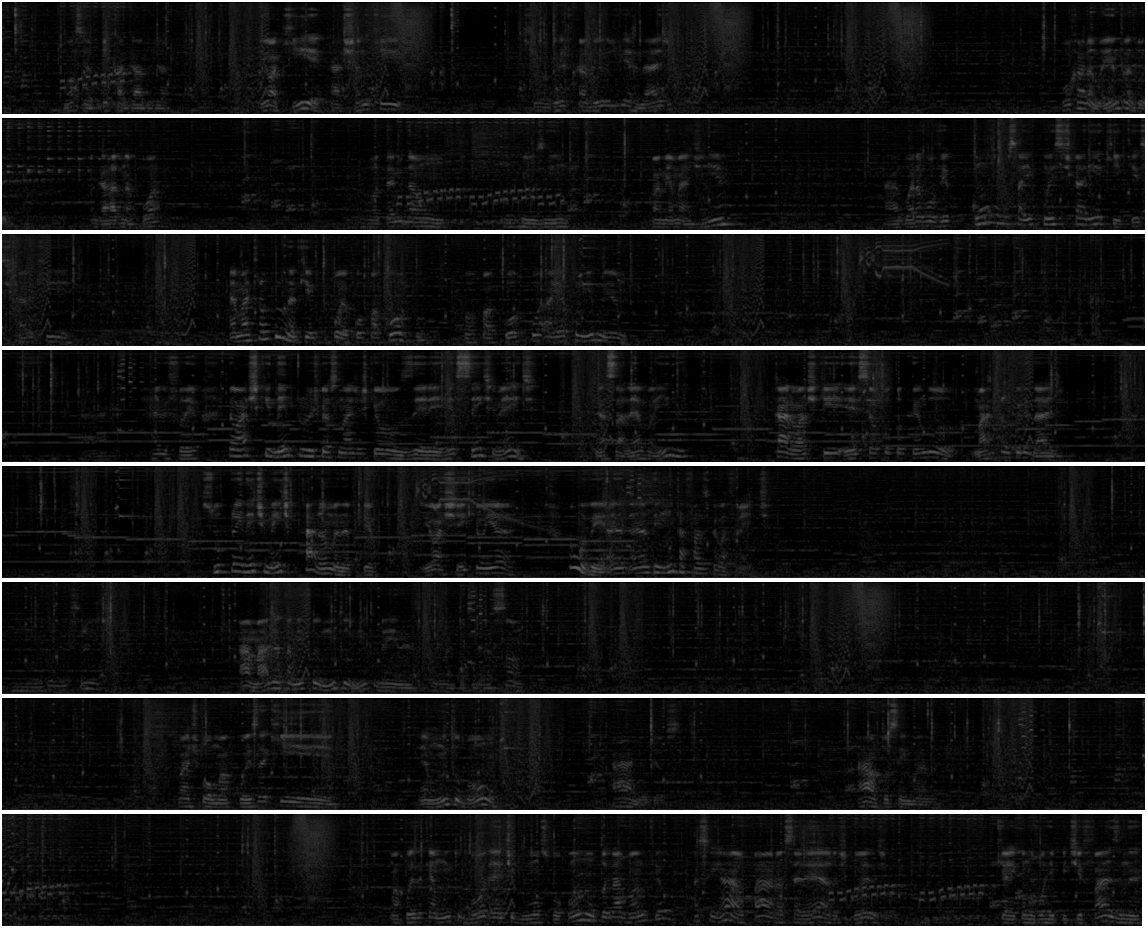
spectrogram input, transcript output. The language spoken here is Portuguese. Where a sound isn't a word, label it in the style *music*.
Nossa, já tô cagado já. Eu aqui achando que o bagulho ia ficar doido de verdade. Ô oh, caramba, entra doido. Agarrado na porta. Vou até me dar um, um riozinho com a minha magia. Agora eu vou ver como sair com esses carinha aqui, que esses caras que é mais tranquilo, né? Que, pô, é corpo a corpo, corpo a corpo, aí é comigo mesmo. Eu acho que dentre os personagens que eu zerei recentemente, nessa leva aí, né? Cara, eu acho que esse é o que eu tô tendo mais tranquilidade. Surpreendentemente caramba, né? Porque eu achei que eu ia... Vamos ver, ainda, ainda tem muita fase pela frente. Um, dois, três... A maga também foi muito, muito bem, né? Na consideração. Mas, pô, uma coisa que é muito bom... Ah, meu Deus. Ah, eu tô sem mana. Coisa que é muito boa é, tipo, vamos supor, quando eu tô gravando, que eu, assim, ah, eu paro, acelero as coisas. Que aí quando eu vou repetir fase, né?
